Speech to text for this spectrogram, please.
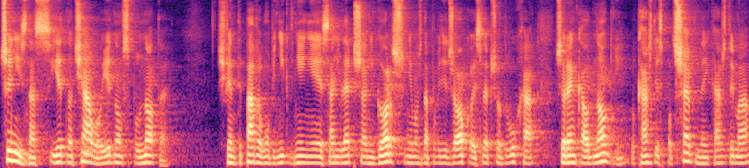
czyni z nas jedno ciało, jedną wspólnotę. Święty Paweł mówi, nikt w niej nie jest ani lepszy, ani gorszy. Nie można powiedzieć, że oko jest lepsze od ucha, czy ręka od nogi, bo każdy jest potrzebny i każdy ma,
